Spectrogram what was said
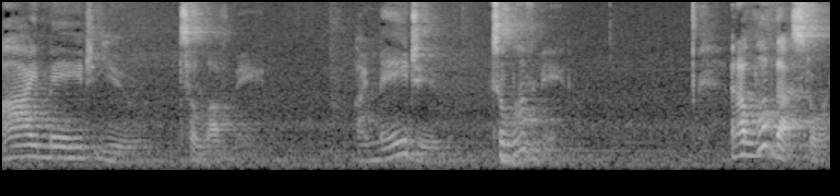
I made you to love me. I made you to love me. And I love that story.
